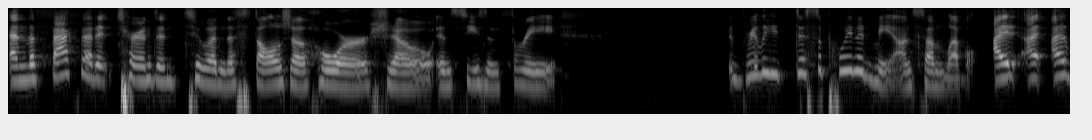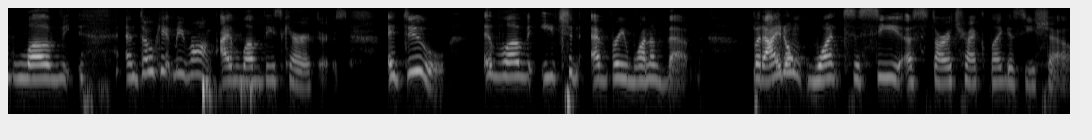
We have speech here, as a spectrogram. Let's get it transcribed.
and the fact that it turned into a nostalgia horror show in season three really disappointed me on some level. I, I I love and don't get me wrong, I love these characters. I do. I love each and every one of them. But I don't want to see a Star Trek legacy show.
